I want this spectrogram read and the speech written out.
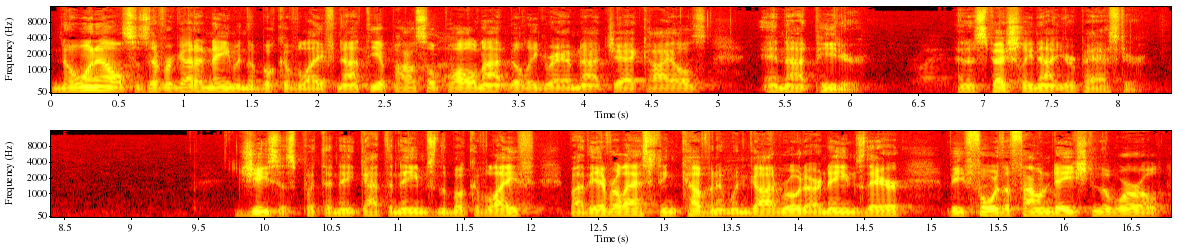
No one else has ever got a name in the book of life, not the Apostle Paul, not Billy Graham, not Jack Hyles, and not Peter, and especially not your pastor. Jesus put the na- got the names in the book of life by the everlasting covenant when God wrote our names there before the foundation of the world.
